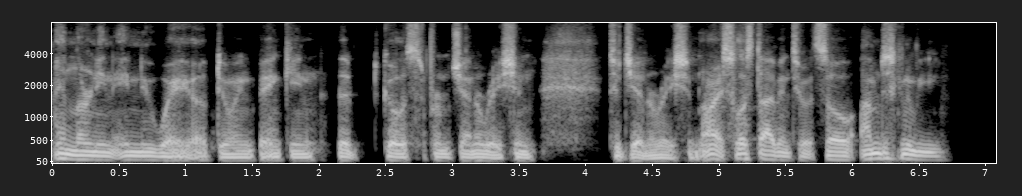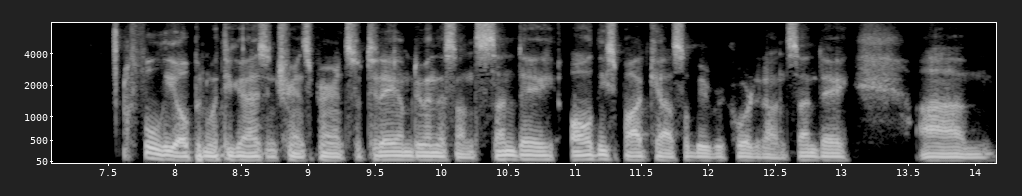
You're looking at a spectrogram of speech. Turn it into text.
and learning a new way of doing banking that goes from generation to generation. All right, so let's dive into it. So I'm just going to be fully open with you guys and transparent. So today I'm doing this on Sunday. All these podcasts will be recorded on Sunday. Um,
